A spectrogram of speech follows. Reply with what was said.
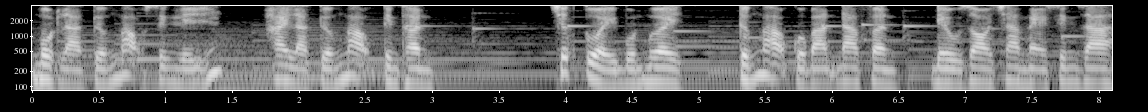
một là tướng mạo sinh lý, hai là tướng mạo tinh thần. Trước tuổi 40, tướng mạo của bạn đa phần đều do cha mẹ sinh ra.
